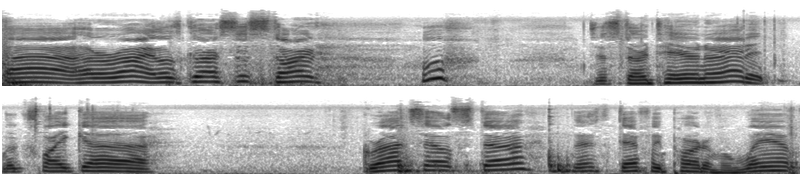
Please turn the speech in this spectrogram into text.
Uh, all right, let's. Let's just start. Whew. Just start tearing at it. Looks like uh, garage sale stuff. That's definitely part of a lamp.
